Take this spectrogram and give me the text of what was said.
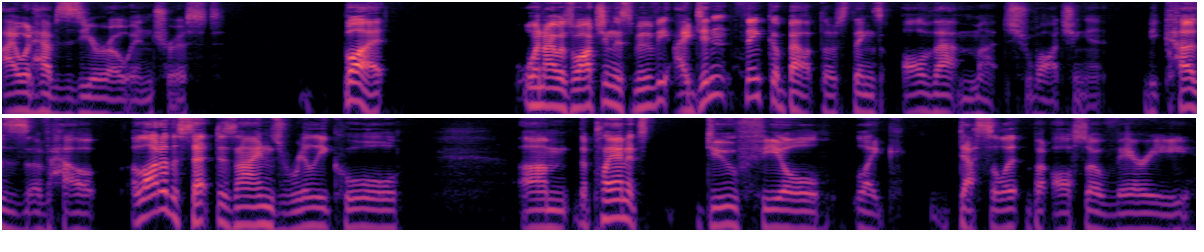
I would have zero interest. But when I was watching this movie, I didn't think about those things all that much watching it because of how a lot of the set designs really cool. Um, the planets do feel like desolate, but also very,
